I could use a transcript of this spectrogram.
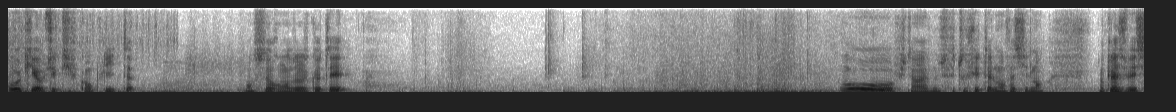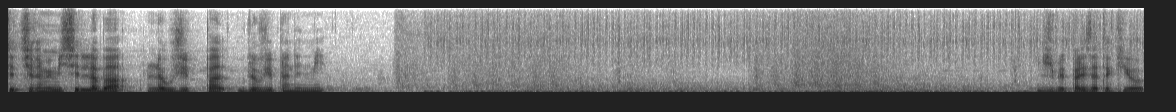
Ok, objectif complete. On se rend de l'autre côté. Oh putain, je me suis fait toucher tellement facilement. Donc là, je vais essayer de tirer mes missiles là-bas, là où j'ai pas, là où j'ai plein d'ennemis. Je vais pas les attaquer eux.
